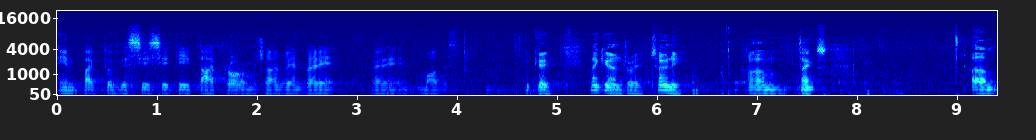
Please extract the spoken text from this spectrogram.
impact of the CCT type program, which been very, very modest. Okay, thank you, Andrea. Tony. Um, thanks. Um,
